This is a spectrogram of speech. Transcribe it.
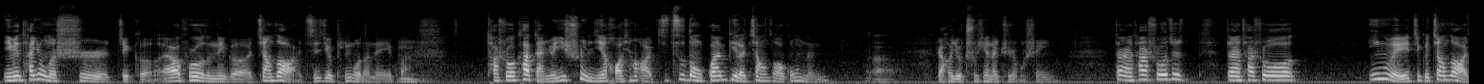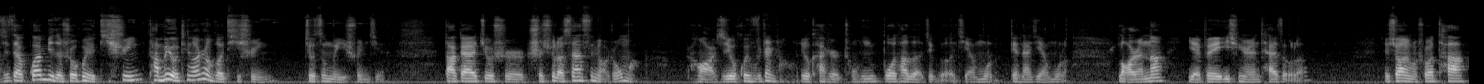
因为他用的是这个 AirPro 的那个降噪耳机，就苹果的那一款。他说他感觉一瞬间好像耳机自动关闭了降噪功能，嗯，然后就出现了这种声音。但是他说这，但是他说，因为这个降噪耳机在关闭的时候会有提示音，他没有听到任何提示音，就这么一瞬间，大概就是持续了三四秒钟嘛。然后耳机又恢复正常，又开始重新播他的这个节目了，电台节目了。老人呢也被一群人抬走了。就肖勇说，他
